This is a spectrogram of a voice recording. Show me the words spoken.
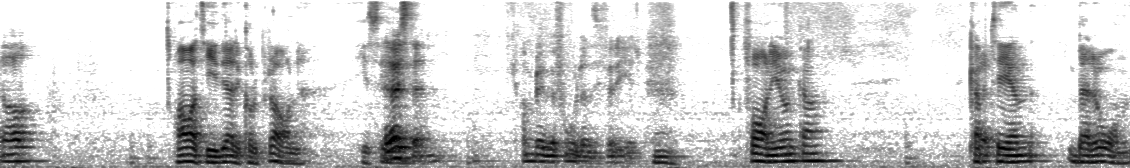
Ja, Han var tidigare korpral i ja, serien. just det. Han blev befordrad till furir. Mm. Farnjunkan. Kapten Baron.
